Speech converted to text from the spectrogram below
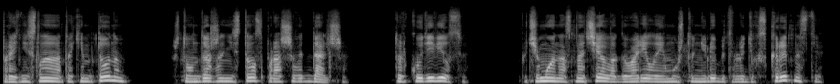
Произнесла она таким тоном, что он даже не стал спрашивать дальше. Только удивился, почему она сначала говорила ему, что не любит в людях скрытности,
